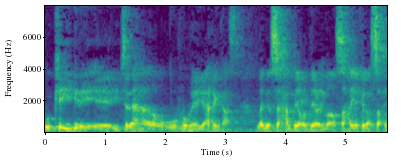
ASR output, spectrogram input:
uu ka iibinayay ee iibsadahana uu u rumeeyay arrinkaas lam yaصix albeycu beyci ma asaxayo fi lasaxi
